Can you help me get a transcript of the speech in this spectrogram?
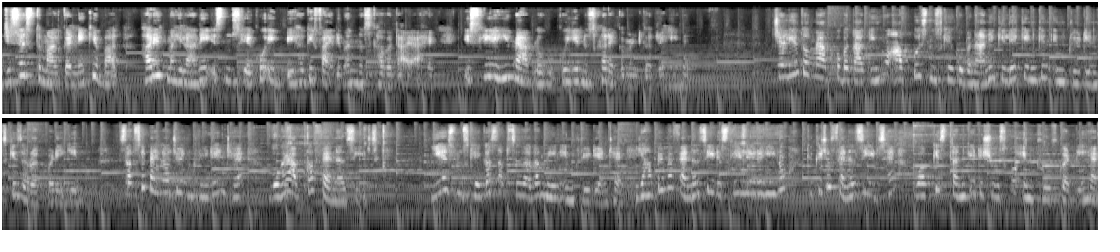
जिसे इस्तेमाल करने के बाद हर एक महिला ने इस नुस्खे को एक बेहद ही फ़ायदेमंद नुस्खा बताया है। इसलिए ही मैं आप लोगों को ये नुस्खा रेकमेंड कर रही हूँ। चलिए तो मैं आपको बताती हूँ, आपको इस नुस्खे को बनाने के लिए किन किन इंग्रेडिएंट्स की ज़रूरत पड़ेगी। सबसे पहला जो इंग्रेडिएंट है, वो है आपका फेनल सीड्स ये इस नुस्खे का सबसे ज़्यादा मेन इंग्रेडिएंट है। यहाँ पे मैं फेनल सीड इसलिए ले रही हूँ क्योंकि जो फेनल सीड्स हैं, वो आपके स्तन के टिश्यूज को इम्प्रूव करती हैं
